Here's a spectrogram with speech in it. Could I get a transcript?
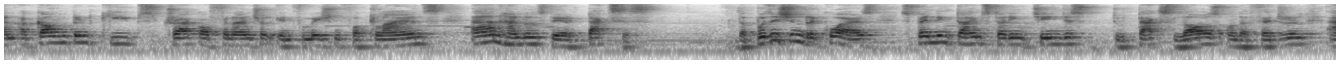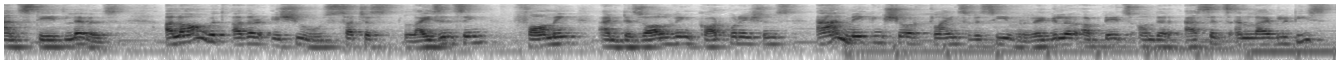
An accountant keeps track of financial information for clients and handles their taxes. The position requires spending time studying changes to tax laws on the federal and state levels, along with other issues such as licensing, forming and dissolving corporations and making sure clients receive regular updates on their assets and liabilities.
